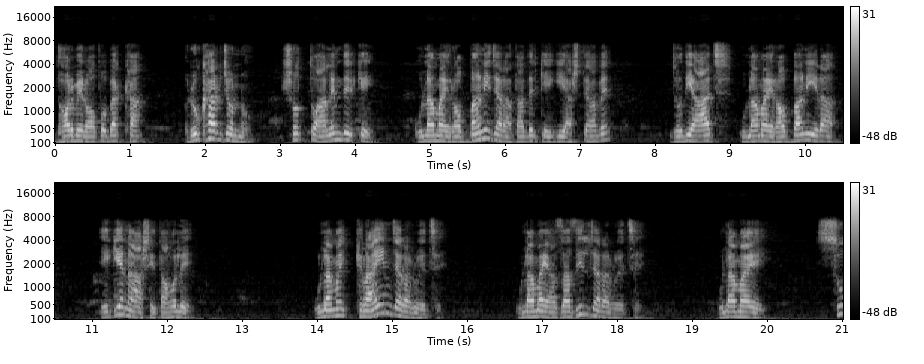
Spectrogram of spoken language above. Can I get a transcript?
ধর্মের অপব্যাখ্যা রুখার জন্য সত্য আলেমদেরকে উলামায় রব্বানি যারা, তাদেরকে এগিয়ে আসতে হবে। যদি আজ উলামায় রব্বানি এরা এগিয়ে না আসে, তাহলে উলামায় ক্রাইম যারা রয়েছে উলামায় আজাজিল যারা রয়েছে, উলামায় সু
